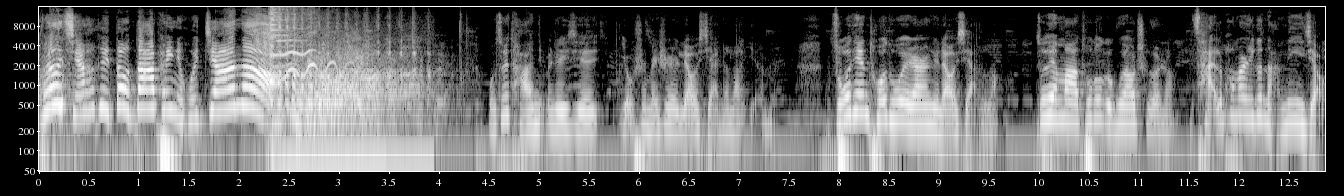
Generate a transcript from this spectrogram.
不要钱还可以到搭陪你回家呢。我最讨厌你们这些有事没事聊闲着老爷们儿。昨天坨坨也让人给聊闲了。昨天嘛，坨坨搁公交车上踩了旁边一个男的一脚，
